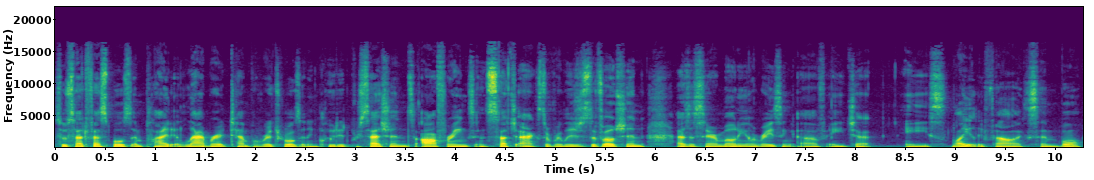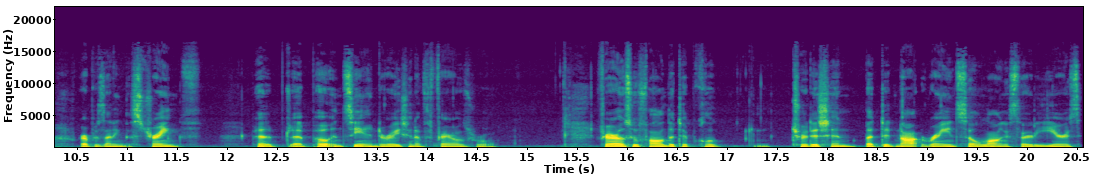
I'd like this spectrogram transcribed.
So Sed festivals implied elaborate temple rituals and included processions, offerings, and such acts of religious devotion as the ceremonial raising of a djed, a slightly phallic symbol representing the strength, uh, potency, and duration of the pharaoh's rule. Pharaohs who followed the typical tradition but did not reign so long as 30 years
